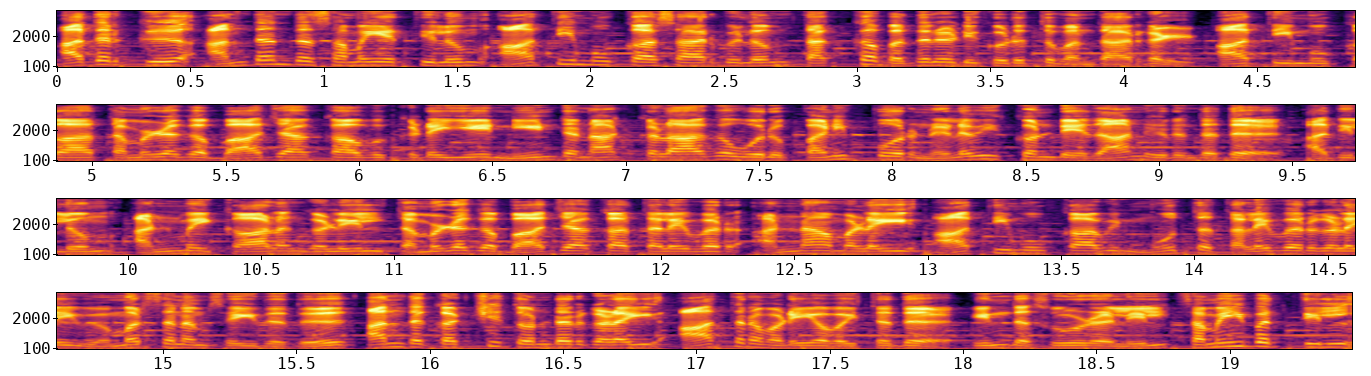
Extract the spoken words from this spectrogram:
அதற்கு அந்தந்த சமயத்திலும் அதிமுக சார்பிலும் தக்க பதிலடி கொடுத்து வந்தார்கள். அதிமுக தமிழக பாஜகவுக்கிடையே நீண்ட நாட்களாக ஒரு பனிப்போர் நிலவிக் கொண்டேதான் இருந்தது. அதிலும் அண்மை காலங்களில் தமிழக பாஜக தலைவர் அண்ணாமலை அதிமுகவின் மூத்த தலைவர்களை விமர்சனம் செய்தது அந்த கட்சி தொண்டர்களை ஆத்திரமடைய வைத்தது. இந்த சூழலில் சமீபத்தில்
